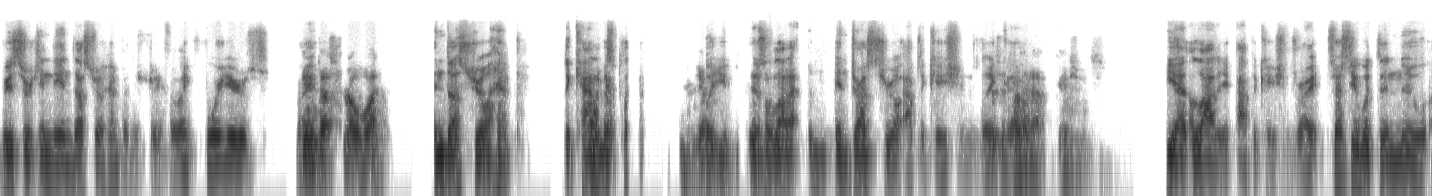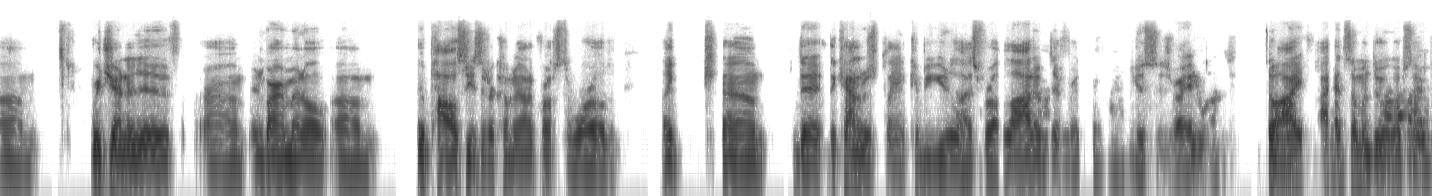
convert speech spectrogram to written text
researching the industrial hemp industry for like four years. Right? The industrial what? Industrial hemp, the cannabis okay. plant. Yep. But you, there's a lot of industrial applications, like there's a ton uh, of applications. Yeah, a lot of applications, right? Especially with the new um, regenerative, um, environmental um, the policies that are coming out across the world. Like um, the the cannabis plant could be utilized for a lot of different uses, right? So I I had someone do a website.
